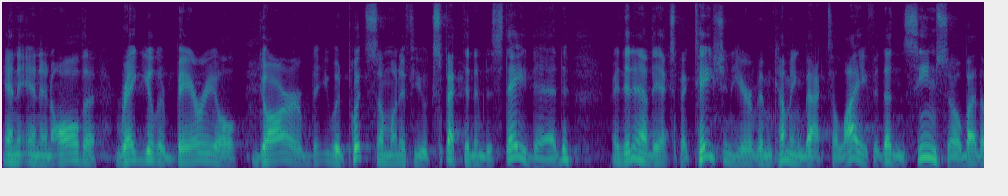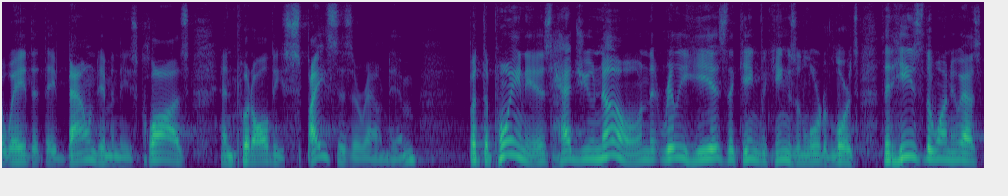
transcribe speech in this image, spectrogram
and, and in all the regular burial garb that you would put someone if you expected him to stay dead? They didn't have the expectation here of him coming back to life. It doesn't seem so by the way that they've bound him in these claws and put all these spices around him. But the point is, had you known that really he is the King of Kings and Lord of Lords, that he's the one who has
